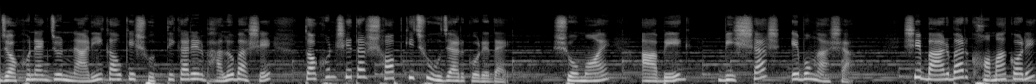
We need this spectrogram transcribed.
যখন একজন নারী কাউকে সত্যিকারের ভালোবাসে, তখন সে তার সব কিছু উজাড় করে দেয়। সময়, আবেগ, বিশ্বাস এবং আশা। সে বারবার ক্ষমা করে,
